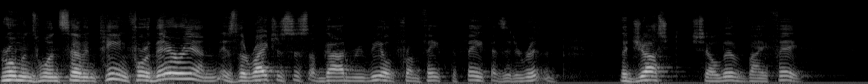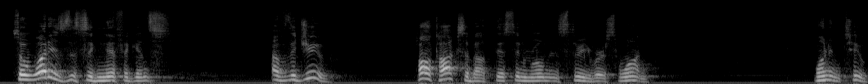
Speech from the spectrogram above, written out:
Romans 1:17 For therein is the righteousness of God revealed from faith to faith as it is written the just shall live by faith. So what is the significance of the Jew? Paul talks about this in Romans 3 verse 1. 1 and 2.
